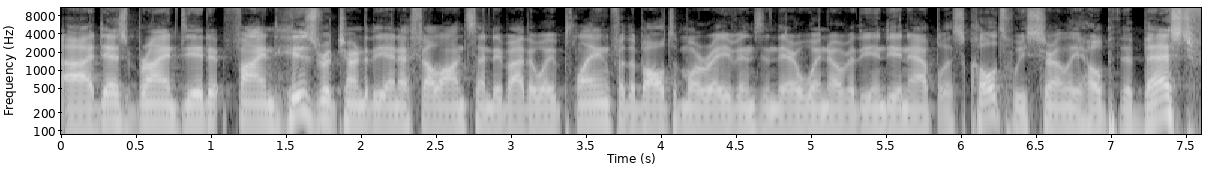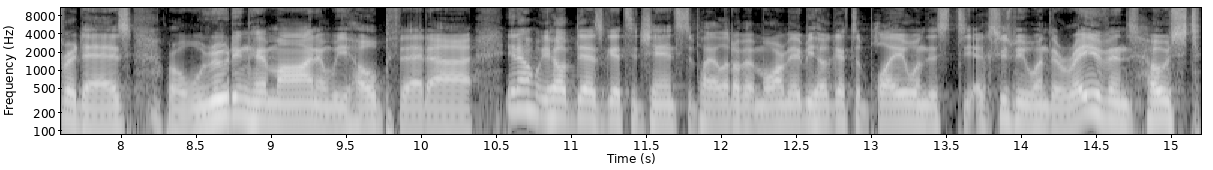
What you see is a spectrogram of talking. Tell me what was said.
Uh, Dez Bryant did find his return to the NFL on Sunday, by the way, playing for the Baltimore Ravens in their win over the Indianapolis Colts. We certainly hope the best for Dez. We're rooting him on, and we hope that uh, you know we hope Dez gets a chance to play a little bit more. Maybe he'll get to play when this excuse me when the Ravens host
